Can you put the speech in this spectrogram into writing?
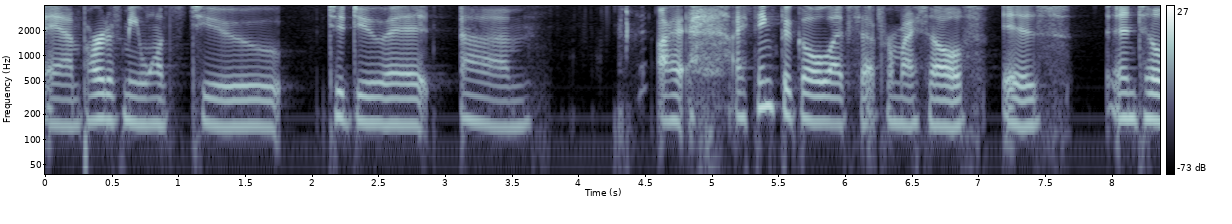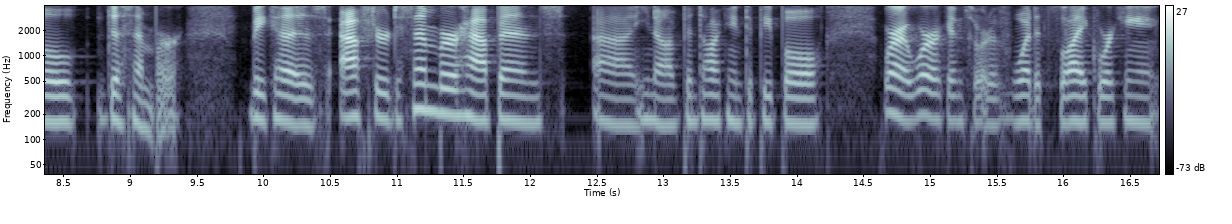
and part of me wants to to do it um I I think the goal I've set for myself is until December because after December happens, uh, you know, I've been talking to people where I work and sort of what it's like working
